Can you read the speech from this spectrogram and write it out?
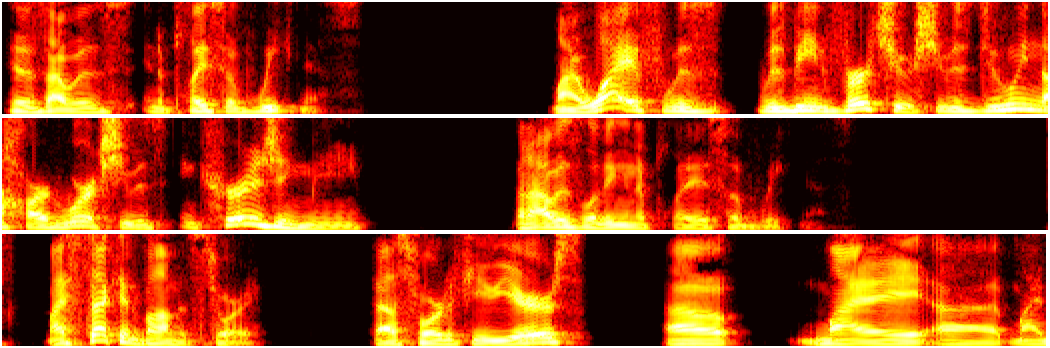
because I was in a place of weakness. My wife was, was being virtuous. She was doing the hard work. She was encouraging me, but I was living in a place of weakness. My second vomit story. Fast forward a few years. Uh, my uh, my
